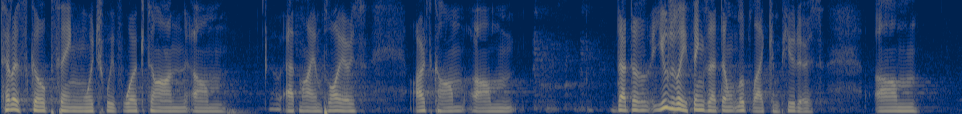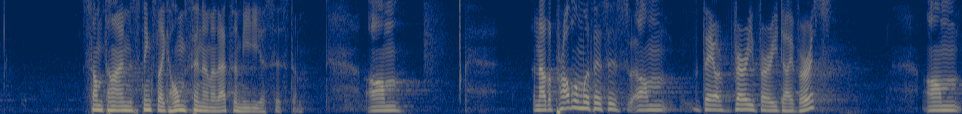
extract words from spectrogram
telescope thing which we've worked on um, at my employers, Artcom. Um, that does usually things that don't look like computers. Um, sometimes things like home cinema, that's a media system. Um, now the problem with this is um, they are very, very diverse. Um,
